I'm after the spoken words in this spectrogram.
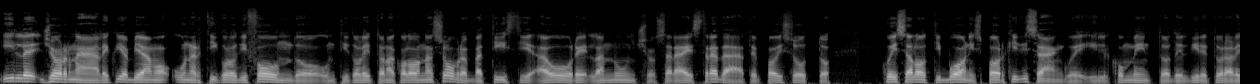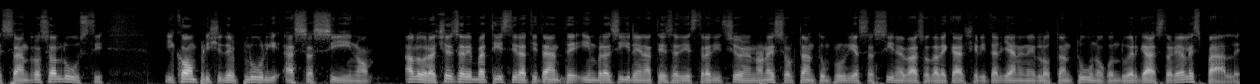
Il giornale, qui abbiamo un articolo di fondo, un titoletto, una colonna sopra, Battisti a ore l'annuncio sarà estradato e poi sotto quei salotti buoni sporchi di sangue, il commento del direttore Alessandro Sallusti, i complici del pluri assassino. Allora, Cesare Battisti, latitante in Brasile in attesa di estradizione, non è soltanto un pluriassassino evaso dalle carceri italiane nell'81 con due ergastoli alle spalle.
